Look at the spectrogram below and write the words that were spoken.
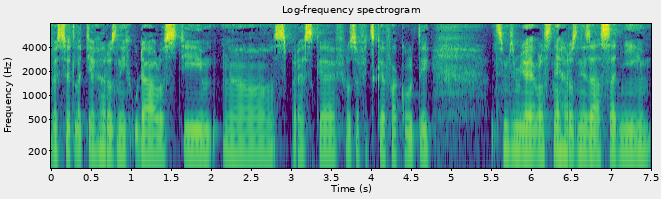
ve světle těch hrozných událostí eh, z Pražské filozofické fakulty. Si myslím, že je vlastně hrozně zásadní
